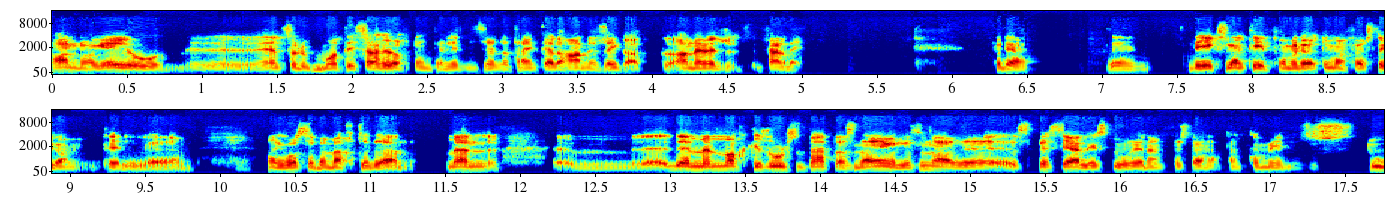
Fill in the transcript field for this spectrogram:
Han òg er jo uh, en som du på en måte ikke har hørt om på en liten stund. og tenker at Han er sikkert han er vel ferdig. Fordi at uh, det gikk så lang tid fra man hørte om han første gang, til uh, han gjorde seg bemerket igjen. Men det med Markus Olsen Pettersen det er jo litt sånn der eh, spesiell historie i den forstand at han kom inn og så sto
